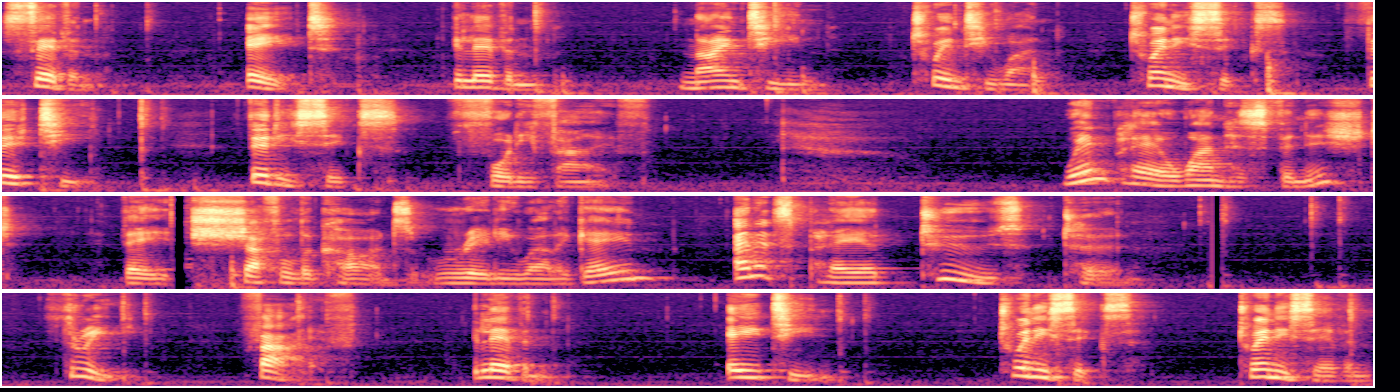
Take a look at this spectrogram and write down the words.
7, 8, 11, 19, 21, 26, 30, 36, 45. When player 1 has finished, they shuffle the cards really well again, and it's player 2's turn. 3, 5, 11, 18, 26, 27,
